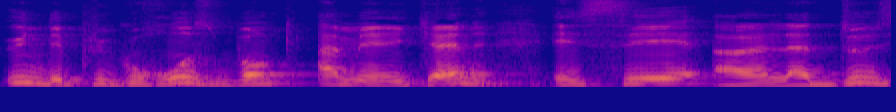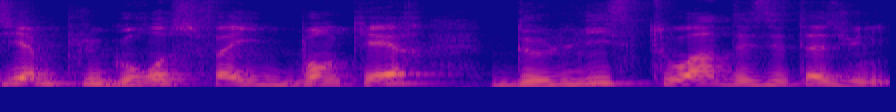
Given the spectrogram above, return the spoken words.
une des plus grosses banques américaines, et c'est euh, la deuxième plus grosse faillite bancaire de l'histoire des États-Unis.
